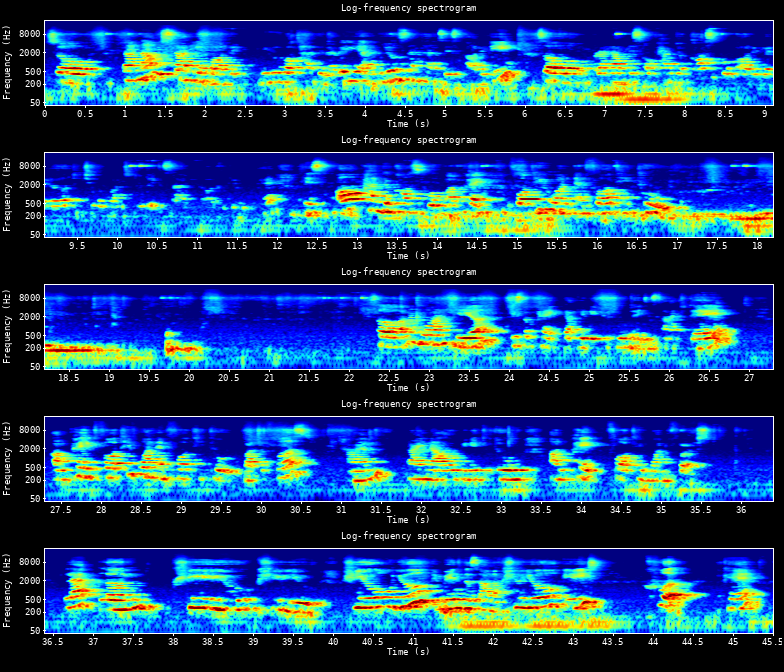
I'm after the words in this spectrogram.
So now we study about the new vocabulary and new sentences already. So right now please open your course book all together. Teacher want to do the exercise with all of you. Okay? Please open the book on page 41 and 42. So everyone here is the page that we need to do the exercise today. Um, on page 41 and 42. But the first time, right now, we need to do on page 41 first. Let's learn Q, Q, U. Q, U, it means the sound of Q, U is quit. Okay?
